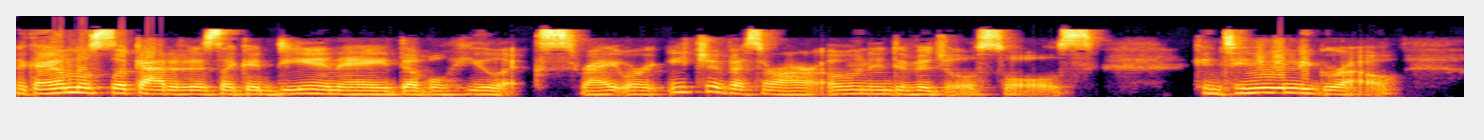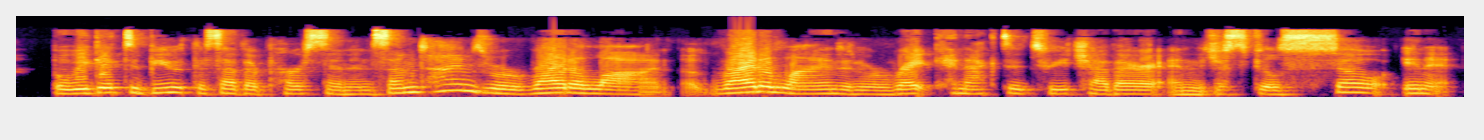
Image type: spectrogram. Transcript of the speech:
like I almost look at it as like a DNA double helix, right? Where each of us are our own individual souls continuing to grow but we get to be with this other person. And sometimes we're right aligned right aligned and we're right connected to each other and it just feels so in it.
